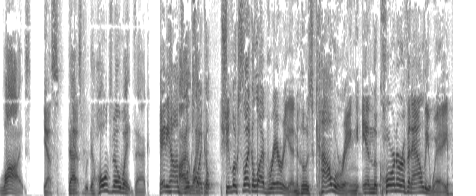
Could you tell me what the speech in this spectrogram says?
lies. Yes. That's yes. what it holds no weight, Zak. Katie I looks like like, a she looks like a librarian who's cowering in the corner of an alleyway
